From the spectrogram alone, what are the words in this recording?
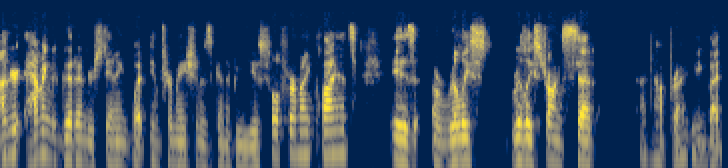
under having a good understanding what information is going to be useful for my clients is a really really strong set I'm not bragging, but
